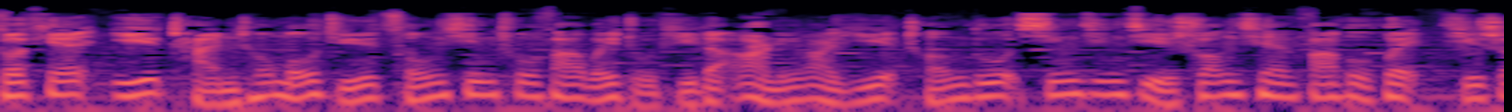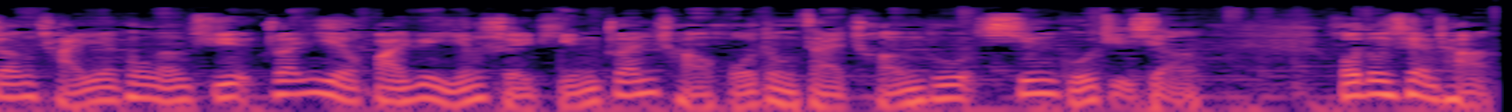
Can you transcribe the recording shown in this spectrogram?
昨天，以“产城谋局从新出发”为主题的二零二一成都新经济双千发布会提升产业功能区专业化运营水平专场活动在成都新谷举行。活动现场，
